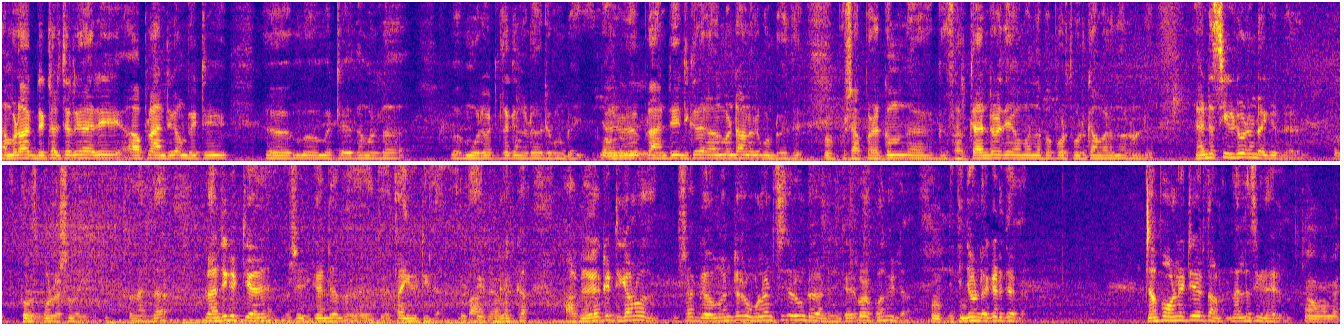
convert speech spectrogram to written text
നമ്മുടെ അഗ്രികൾച്ചറുകാർ ആ പ്ലാന്റ് കംപ്ലീറ്റ് മറ്റേ നമ്മളുടെ മൂലവട്ടത്തൊക്കെ അങ്ങോട്ട് അവർ കൊണ്ടുപോയി. ഞാനൊരു പ്ലാന്റ് എനിക്ക് തരാൻ വേണ്ടിയാണ് അവർ കൊണ്ടുപോയത്. പക്ഷെ അപ്പോഴേക്കും സർക്കാരിന്റെ ഒരു നിയമം വന്നപ്പോൾ പുറത്ത് കൊടുക്കാൻ പറ്റുന്ന പറഞ്ഞുണ്ട് ഞാൻ എന്റെ സീഡ് കൂടെ ഉണ്ടാക്കിയിട്ടുണ്ടായിരുന്നു. ക്രോസ് കോളക്ഷൻ വഴി അപ്പോൾ നല്ല പ്ലാന്റ് കിട്ടിയാണ്. പക്ഷെ എനിക്ക് എന്റെ തൈ കിട്ടിയില്ല. അപ്പോൾ ആർക്കൊക്കെ ആർക്കൊക്കെ കിട്ടിക്കാണോ അത്. പക്ഷേ ഗവൺമെന്റ് റൂൾ അനുസരിച്ച് കൊണ്ട് വേണ്ട എനിക്കത് കുഴപ്പമൊന്നുമില്ല. എനിക്ക് ഇനി ഉണ്ടാക്കിയെടുക്കല്ല. ഞാൻ പോളിനേറ്റ് എടുത്താണ്. നല്ല സീഡായിരുന്നു ആണല്ലേ?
